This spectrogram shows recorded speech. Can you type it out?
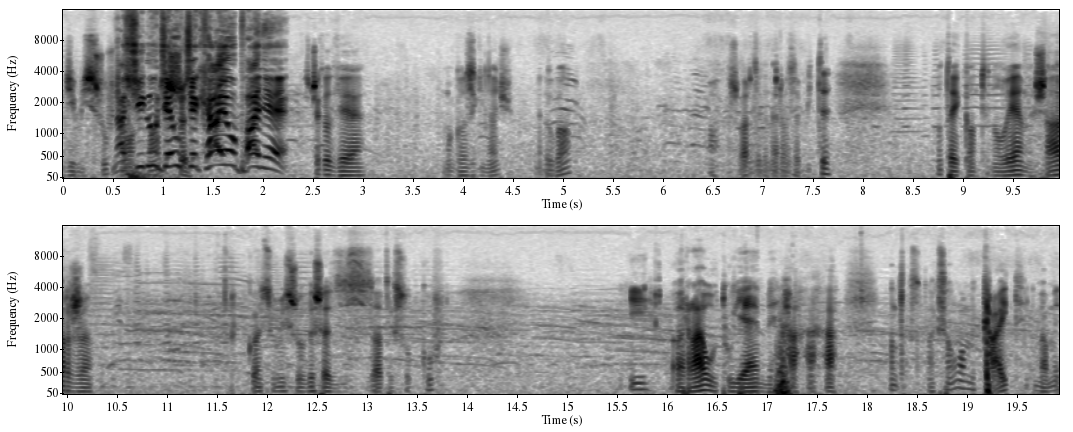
Gdzie mistrzów Nasi ludzie trzy, uciekają, panie! z czego dwie mogą zginąć niedługo. O, proszę bardzo, generał zabity. Tutaj kontynuujemy szarżę. Końcu mistrzu wyszedł z- za tych słupków. I rautujemy, ha ha ha. No tak, tak samo mamy kite i mamy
